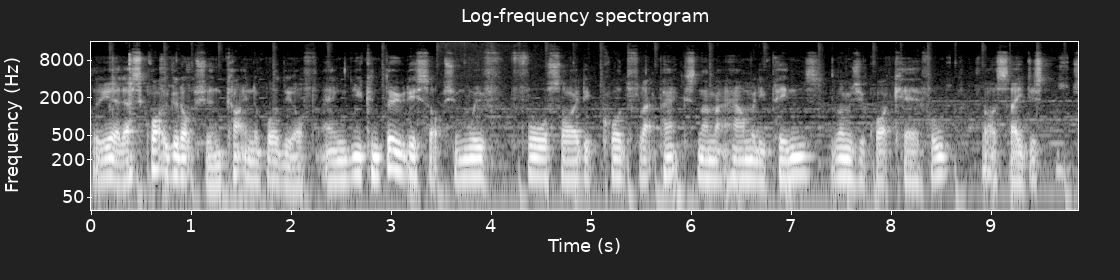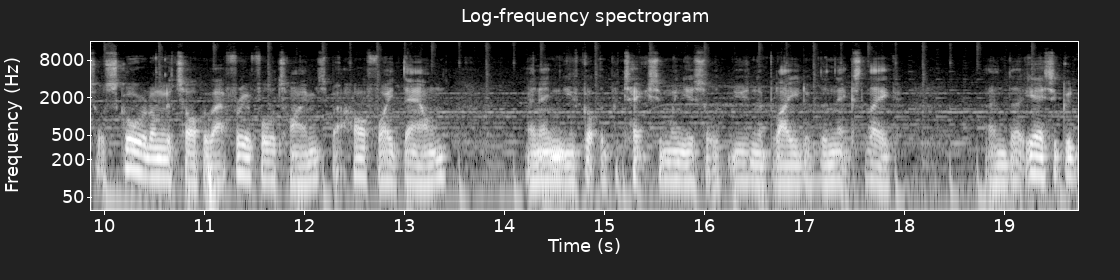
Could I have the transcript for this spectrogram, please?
so yeah that's quite a good option cutting the body off and you can do this option with four-sided quad flat packs no matter how many pins as long as you're quite careful so like I say just sort of score along the top about three or four times about halfway down and then you've got the protection when you're sort of using the blade of the next leg. And uh, yeah it's a good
